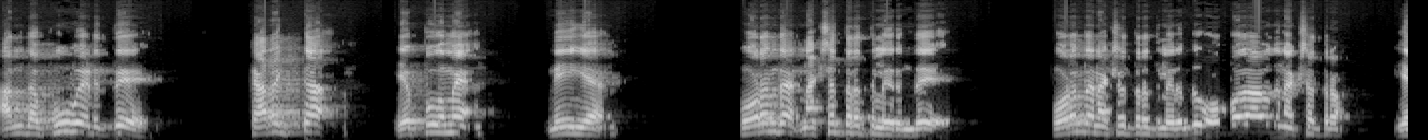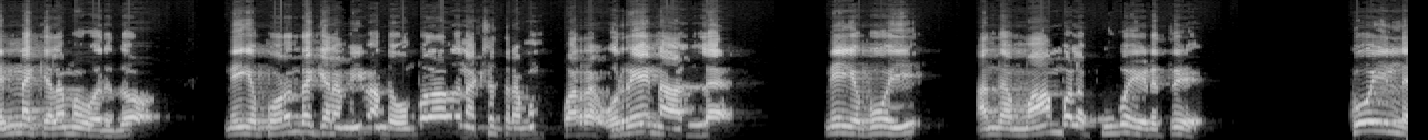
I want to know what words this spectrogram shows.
அந்த பூவை எடுத்து கரெக்டா எப்பவுமே நீங்க பிறந்த நட்சத்திரத்துல இருந்து பிறந்த நட்சத்திரத்துல இருந்து ஒன்பதாவது நட்சத்திரம் என்ன கிழமை வருதோ நீங்க பிறந்த கிழமையும் அந்த ஒன்பதாவது நட்சத்திரமும் வர்ற ஒரே நாள்ல நீங்க போய் அந்த மாம்பழ பூவை எடுத்து கோயில்ல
